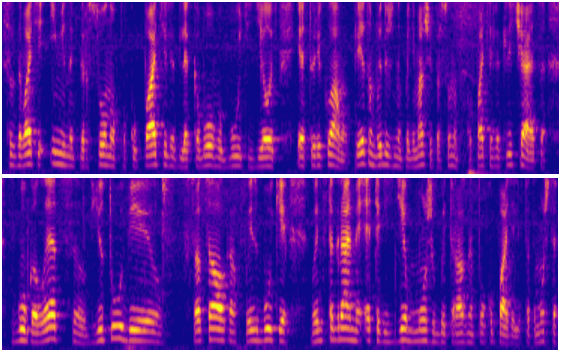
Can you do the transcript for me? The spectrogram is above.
создавайте именно персону покупателя, для кого вы будете делать эту рекламу. При этом вы должны понимать, что персона покупателя отличается. В Google Ads, в YouTube, в социалках, в Фейсбуке, в Инстаграме, это везде может быть разные покупатели, потому что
